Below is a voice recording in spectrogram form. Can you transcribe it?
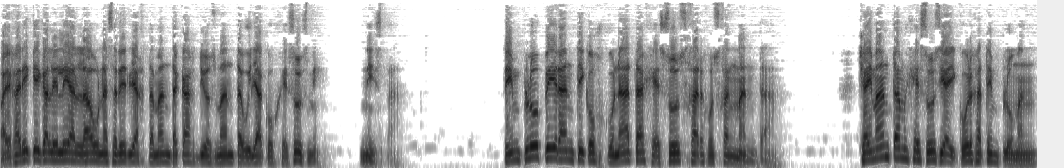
Payjariki Galilea law Nazaret llaqtamanta kaq Diosmanta willakuq Jesusmi, nispa. Templupi rantikuqkunata Jesus harjusqanmanta. Chaymantam Jesus yaykurqa templuman,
